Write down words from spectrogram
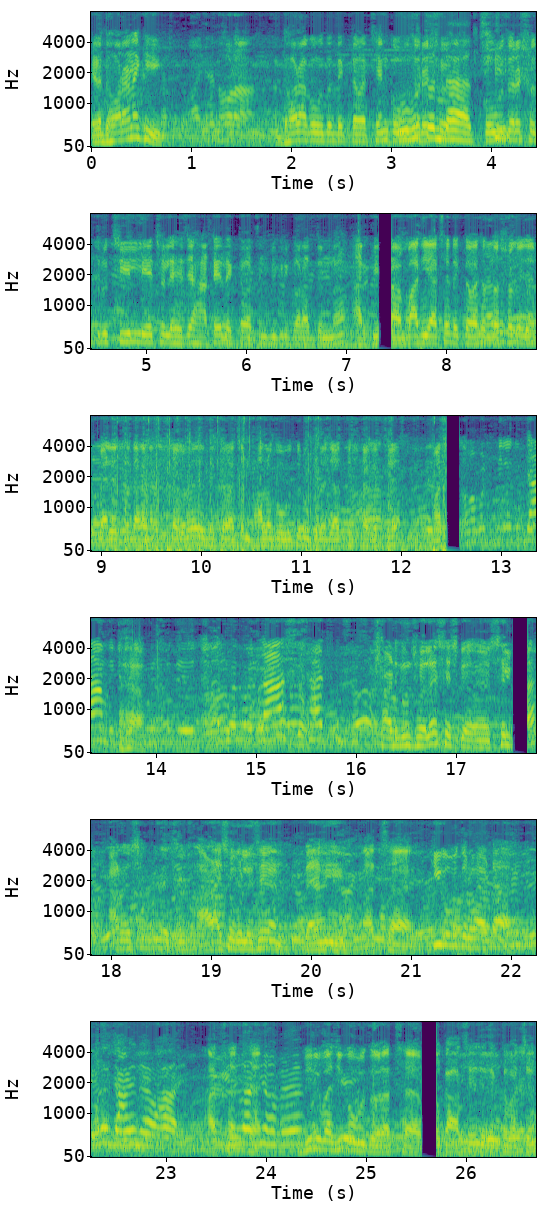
এটা ধরা নাকি? ধরা। ধরা কবুতর দেখতে পাচ্ছেন। কবুতরের শত্রু- চিল নিয়ে চলে এসেছে হাটে দেখতে পাচ্ছেন বিক্রি করার জন্য। আর কি? বাজি আছে দেখতে পাচ্ছেন দর্শক এই যে দেখানোর চেষ্টা করবে দেখতে পাচ্ছেন ভালো কবুতর উপরে যাওয়ার চেষ্টা করছে। হ্যাঁ। ষাট সাড়ে তিনশো হলে শেষ আড়াইশো বলেছি আড়াইশো বলেছেন? দেয়নি? আচ্ছা। কি কবুতর ভাই এটা জানি না ভাই। আচ্ছা আচ্ছা। গিরিবাজি কবুতর আচ্ছা। আছে যে দেখতে পাচ্ছেন।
